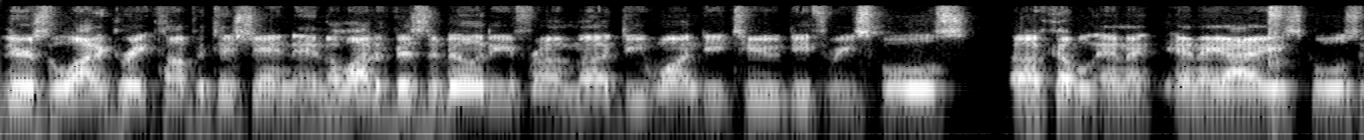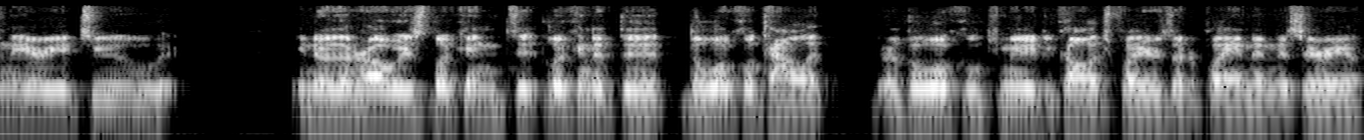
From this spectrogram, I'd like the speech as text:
there's a lot of great competition and a lot of visibility from uh, D1, D2, D3 schools, uh, a couple NAIA schools in the area too. You know that are always looking to looking at the the local talent or the local community college players that are playing in this area.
